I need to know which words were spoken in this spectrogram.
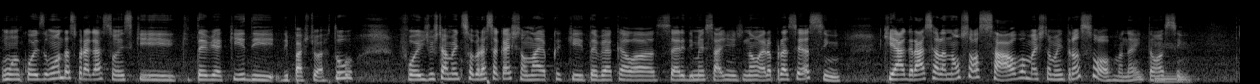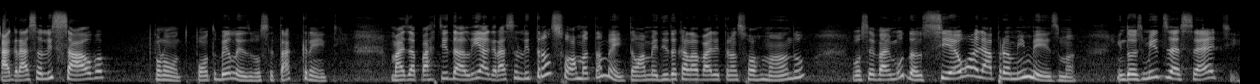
uma coisa, uma das pregações que, que teve aqui de, de pastor Arthur foi justamente sobre essa questão, na época que teve aquela série de mensagens, não era para ser assim. Que a graça, ela não só salva, mas também transforma, né? Então, hum. assim, a graça lhe salva, pronto, ponto, beleza, você está crente. Mas a partir dali, a graça lhe transforma também. Então, à medida que ela vai lhe transformando, você vai mudando. Se eu olhar para mim mesma em 2017,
